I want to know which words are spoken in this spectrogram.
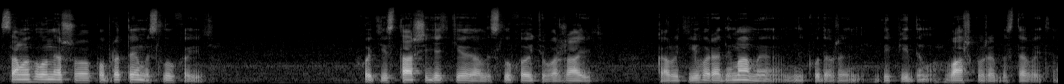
Саме головне, що побратими слухають. Хоч і старші дядьки, але слухають, уважають. Кажуть, Ігоря нема, ми нікуди вже не підемо. Важко вже без тебе йти.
